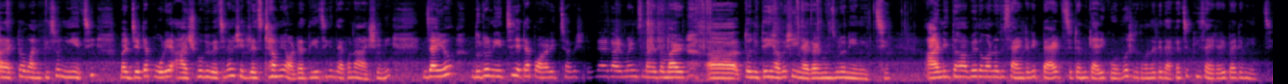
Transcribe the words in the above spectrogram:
আর একটা ওয়ান পিসও নিয়েছি। বাট যেটা পরে আসব ভেবেছিলাম, সেই ড্রেসটা আমি অর্ডার দিয়েছি, কিন্তু এখনও আসেনি। যাই হোক, দুটো নিচ্ছি, যেটা পরার ইচ্ছা হবে সেটা ইনার গার্মেন্টস মানে তোমার তো নিতেই হবে, সেই ইনার গার্মেন্টসগুলো নিয়ে নিচ্ছি। আর নিতে হবে তোমার হচ্ছে স্যানিটারি প্যাড যেটা আমি ক্যারি করব, সেটা তোমাদেরকে দেখাচ্ছি, কী স্যানিটারি প্যাড আমি নিচ্ছি।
